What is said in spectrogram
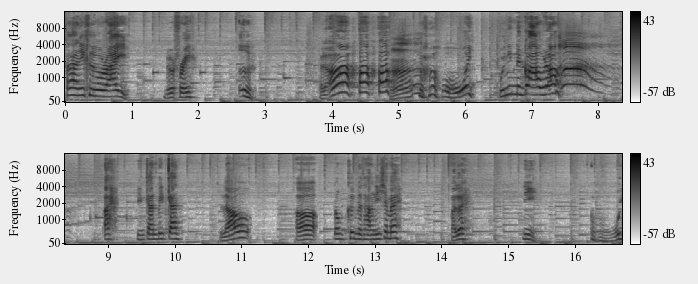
ข้างหน้านี้คืออะไรดูฟรีเออไปแล้วอ้ออ้ออ้อโอ้โหยอุ๊ยนิดนึงก็เอาแล้วไปปีนกันปีนกัน แล้วเออต้องขึ้นไปทางนี้ใช่ไหมมาเลย นี่โอ้โหย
